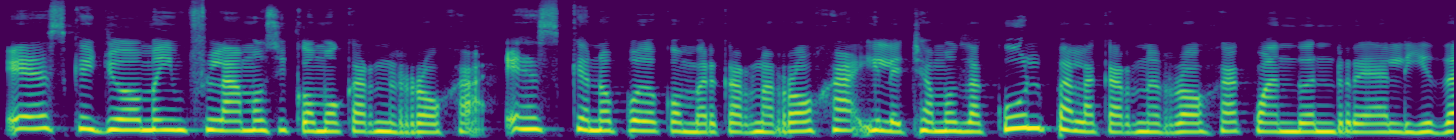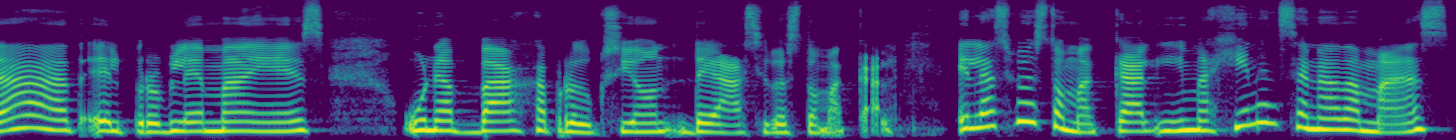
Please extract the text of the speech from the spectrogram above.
Es que yo me inflamo si como carne roja. Es que no puedo comer carne roja y le echamos la culpa a la carne roja cuando en realidad el problema es una baja producción de ácido estomacal. El ácido estomacal, imagínense nada más,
